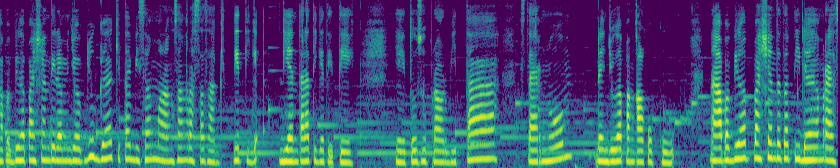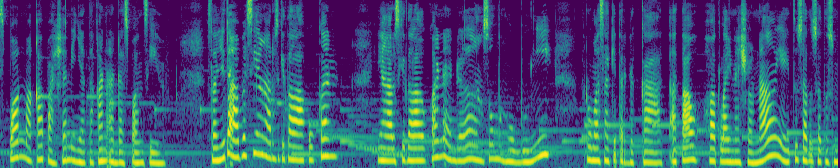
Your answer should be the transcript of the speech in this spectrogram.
apabila pasien tidak menjawab juga, kita bisa merangsang rasa sakit di, tiga, di antara tiga titik, yaitu supraorbita, sternum, dan juga pangkal kuku. Nah, apabila pasien tetap tidak merespon, maka pasien dinyatakan unresponsive. Selanjutnya apa sih yang harus kita lakukan? Yang harus kita lakukan adalah langsung menghubungi rumah sakit terdekat atau hotline nasional yaitu 119.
